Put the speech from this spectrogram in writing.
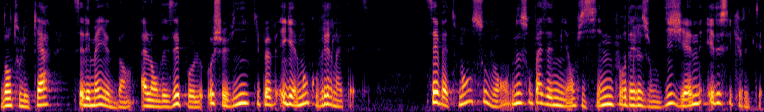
Dans tous les cas, c'est des maillots de bain allant des épaules aux chevilles qui peuvent également couvrir la tête. Ces vêtements, souvent, ne sont pas admis en piscine pour des raisons d'hygiène et de sécurité.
